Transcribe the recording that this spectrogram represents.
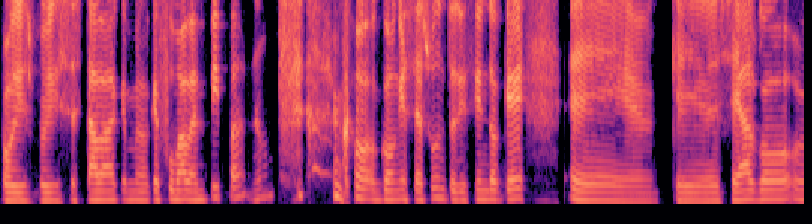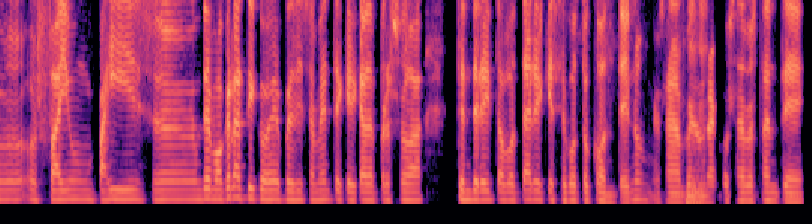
pois pois estaba que, que fumaba en pipa ¿no? con, con ese asunto dicindo que eh, que se algo os fai un país eh, democrático é eh, precisamente que cada persoa ten dereito a votar e que se voto conte non? O sea, pero uh -huh. una cosa bastante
